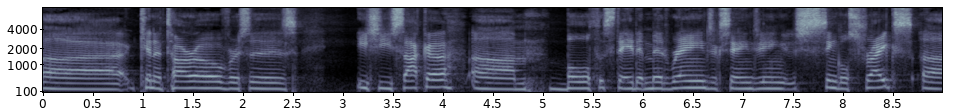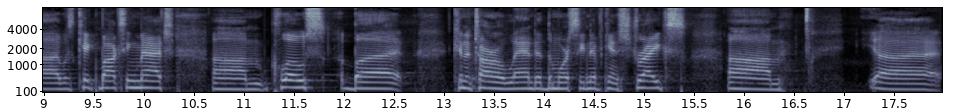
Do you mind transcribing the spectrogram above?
uh, Kinataro versus Ishisaka. Um, both stayed at mid range, exchanging single strikes. Uh, it was a kickboxing match, um, close, but Kinataro landed the more significant strikes. Um, uh,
